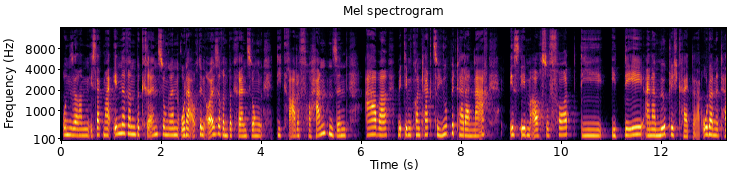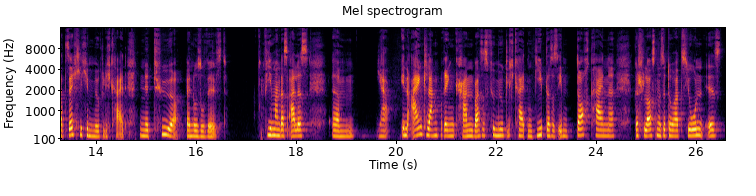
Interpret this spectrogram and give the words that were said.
unseren, ich sag mal, inneren Begrenzungen oder auch den äußeren Begrenzungen, die gerade vorhanden sind. Aber mit dem Kontakt zu Jupiter danach ist eben auch sofort die Idee einer Möglichkeit da oder eine tatsächliche Möglichkeit, eine Tür, wenn du so willst, wie man das alles ähm, ja in Einklang bringen kann, was es für Möglichkeiten gibt, dass es eben doch keine geschlossene Situation ist,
